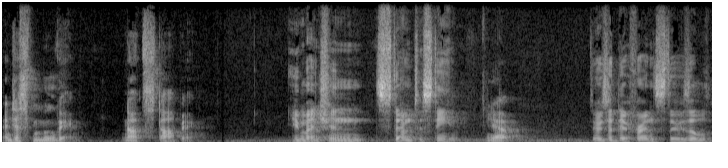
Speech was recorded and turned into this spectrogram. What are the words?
and just moving, not stopping. You mentioned STEM to STEAM. Yeah. There's a difference. There's a,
